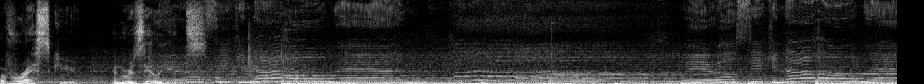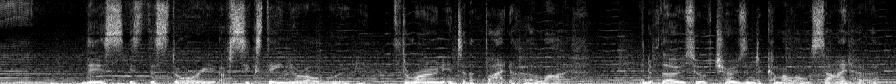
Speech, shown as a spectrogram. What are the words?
of rescue and resilience. This is the story of 16 year old Ruby, thrown into the fight of her life, and of those who have chosen to come alongside her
